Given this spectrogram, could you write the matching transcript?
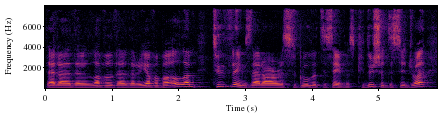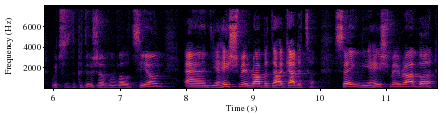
that, uh, that are love, that, that are Yava Ba'olam? Two things that are Segula to save us. Kedusha Desidra, which is the Kedusha of Tzion, and Yeheshme Rabba Da'agadita, saying the Yeheshme Rabba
